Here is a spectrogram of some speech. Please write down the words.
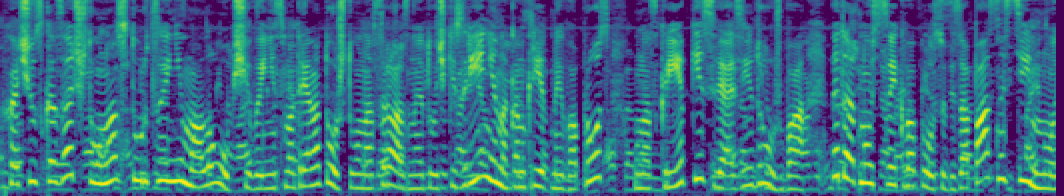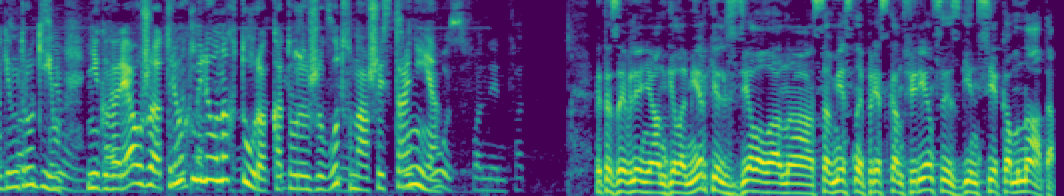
Хочу сказать, что у нас с Турцией немало общего, и несмотря на то, что у нас разные точки зрения на конкретный вопрос, у нас крепкие связи и дружба. Это относится и к вопросу безопасности, и многим другим, не говоря уже о трех миллионах турок, которые живут в нашей стране. Это заявление Ангела Меркель сделала на совместной пресс-конференции с генсеком НАТО.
